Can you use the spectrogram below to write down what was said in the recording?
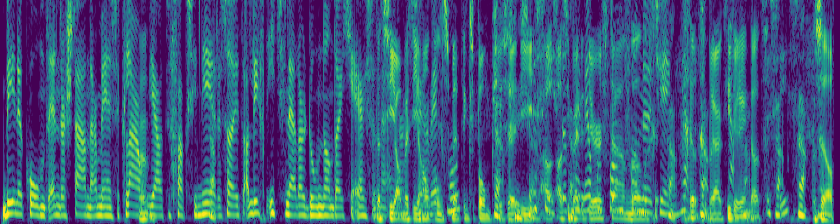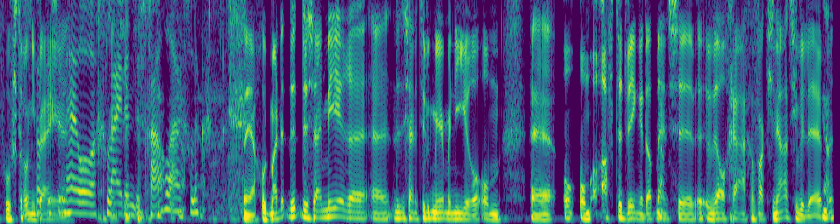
binnenkomt en er staan daar mensen klaar om jou te vaccineren, zal je het allicht iets sneller doen dan dat je ergens. Dat zie je al met die handontsmettingspompjes. die, Precies, als je bij de deur staan, dan gebruikt iedereen dat. Precies. Zelf hoeft er ook niet bij. Een heel glijdende schaal eigenlijk. Nou ja, goed, maar er zijn, meer, er zijn natuurlijk meer manieren om, om af te dwingen dat mensen wel graag een vaccinatie willen hebben.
